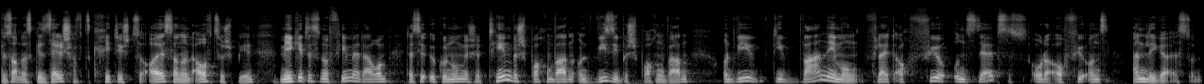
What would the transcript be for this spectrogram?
besonders gesellschaftskritisch zu äußern und aufzuspielen. Mir geht es nur vielmehr darum, dass hier ökonomische Themen besprochen werden und wie sie besprochen werden und wie die Wahrnehmung vielleicht auch für uns selbst oder auch für uns Anleger ist. Und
